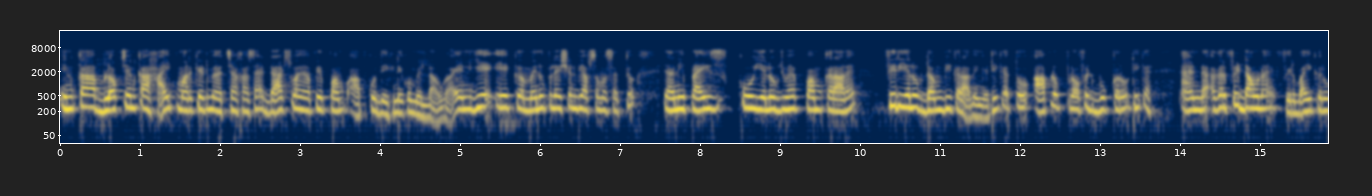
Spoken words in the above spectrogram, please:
इनका ब्लॉकचेन का हाइप मार्केट में अच्छा खासा है। डैट्स वाई यहाँ पे पंप आपको देखने को मिल रहा होगा। एंड ये एक मैनुपुलेशन भी आप समझ सकते हो, यानी प्राइस को ये लोग जो है पंप करा रहे हैं। फिर ये लोग डम भी करा देंगे, ठीक है? तो आप लोग प्रॉफिट बुक करो, ठीक है? एंड अगर फिर डाउन आए, फिर बाई करो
